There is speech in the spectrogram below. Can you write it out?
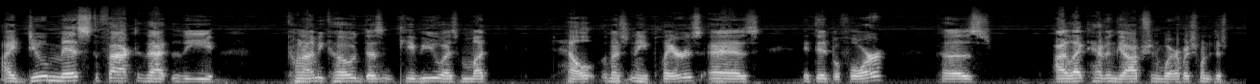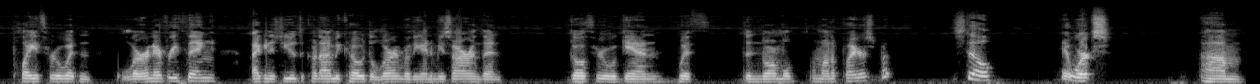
I do miss the fact that the Konami code doesn't give you as much help, as many players as it did before, because I liked having the option where if I just want to just play through it and learn everything, I can just use the Konami code to learn where the enemies are and then go through again with the normal amount of players. But still, it works. Um,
